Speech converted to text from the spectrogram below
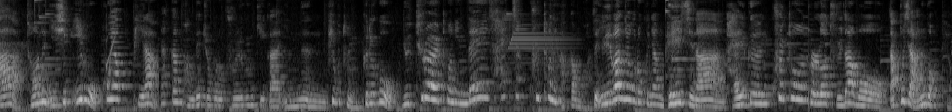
아, 저는 21호 코옆이랑 약간 광대 쪽으로 붉은기가 있는 피부톤입니다. 그리고 뉴트럴 톤인데 살짝 쿨톤에 가까운 것 같아요. 일반적으로 그냥 베이지나 밝은 쿨톤 컬러 둘 다 뭐 나쁘지 않은 것 같아요.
